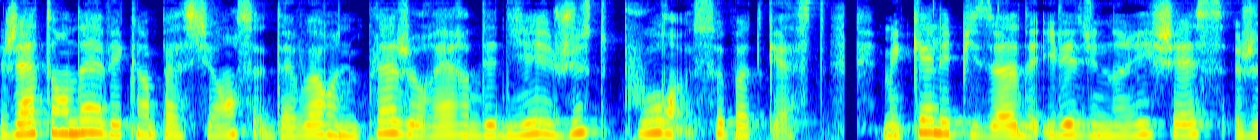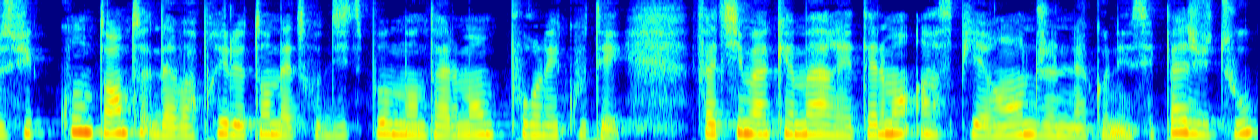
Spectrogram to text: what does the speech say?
J'attendais avec impatience d'avoir une plage horaire dédiée juste pour ce podcast. Mais quel épisode, il est d'une richesse, je suis contente d'avoir pris le temps d'être dispo mentalement pour l'écouter. Fatima Kamar est tellement inspirante, je ne la connaissais pas du tout,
